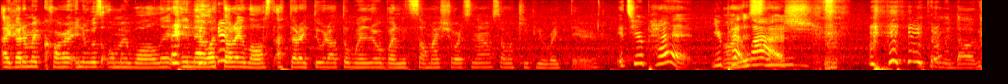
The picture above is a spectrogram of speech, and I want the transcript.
I got in my car and it was on my wallet. And now I thought I lost. I thought I threw it out the window, but it's on my shorts now. So I'm gonna keep you right there. It's your pet. Your pet lash. I put on my dog.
